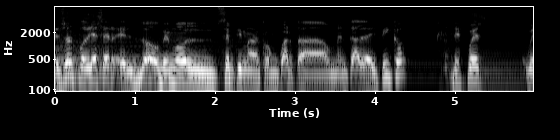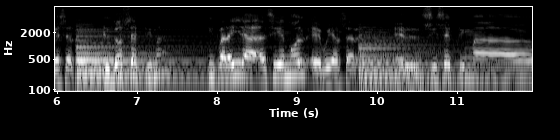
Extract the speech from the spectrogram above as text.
el sol podría ser el do bemol séptima con cuarta aumentada y pico. Después voy a hacer el do séptima y para ir al si bemol eh, voy a hacer el si séptima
